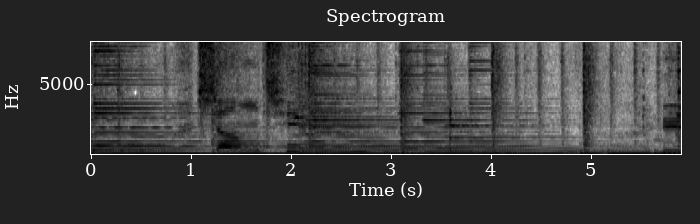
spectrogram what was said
故乡情。月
